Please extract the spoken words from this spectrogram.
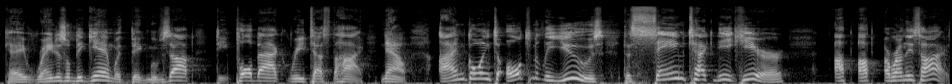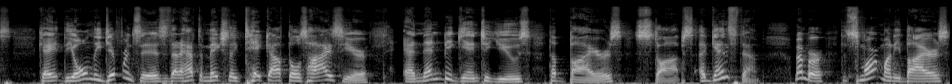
Okay, ranges will begin with big moves up, deep pullback, retest the high. Now, I'm going to ultimately use the same technique here up up around these highs. Okay, the only difference is, is that I have to make sure they take out those highs here and then begin to use the buyers stops against them. Remember, the smart money buyers,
